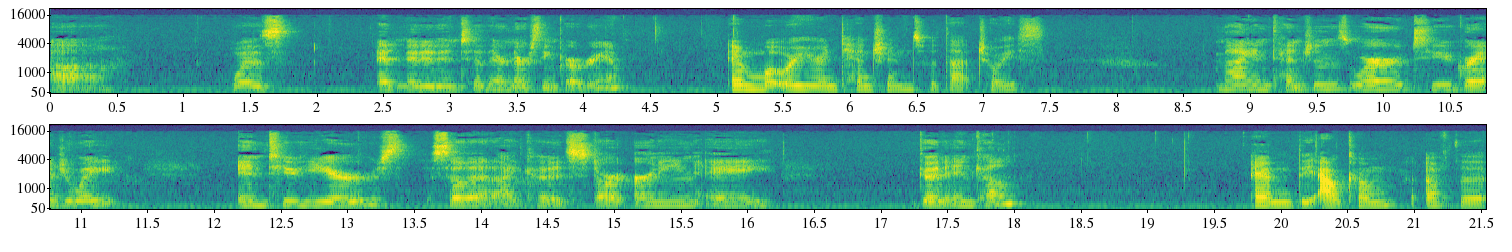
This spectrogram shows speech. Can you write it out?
uh, was admitted into their nursing program. And what were your intentions with that choice? My intentions were to graduate in two years so that I could start earning a good income. And the outcome of the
